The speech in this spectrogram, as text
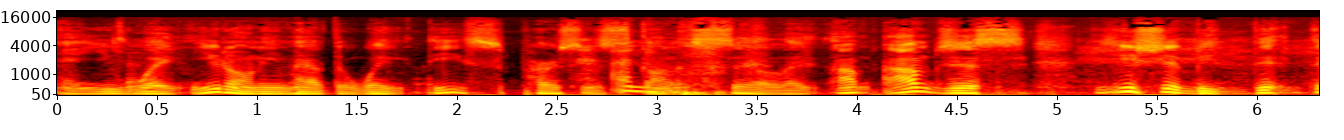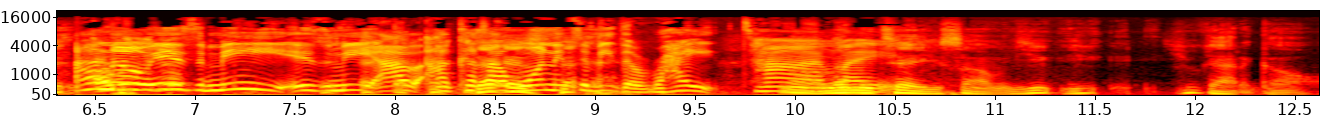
And you wait. You don't even have to wait. These purses I gonna sell. Like I'm. I'm just. You should be. I know it's me. It's me. I because I is- want it to be the right No, time. let like me tell you something. You you you gotta go.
